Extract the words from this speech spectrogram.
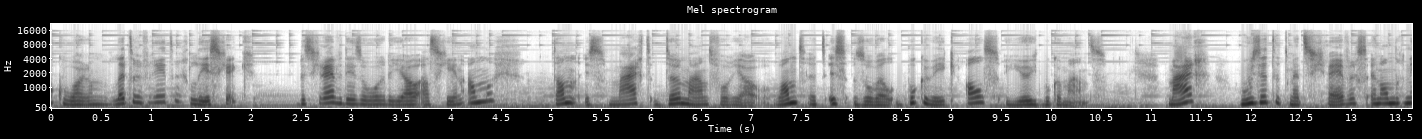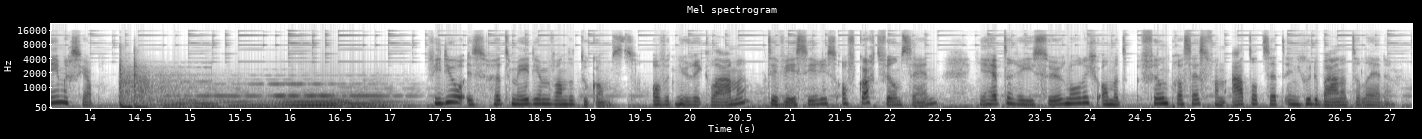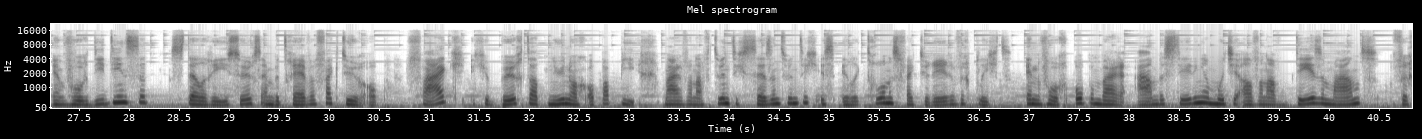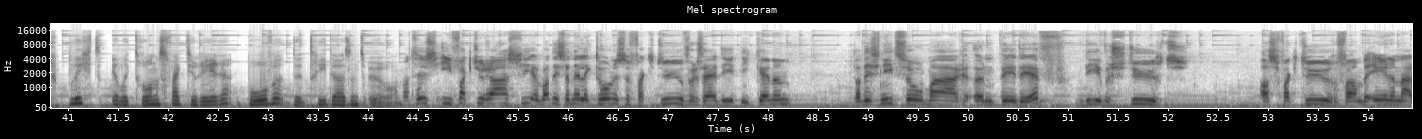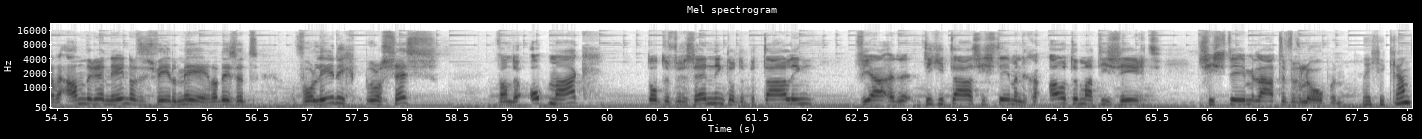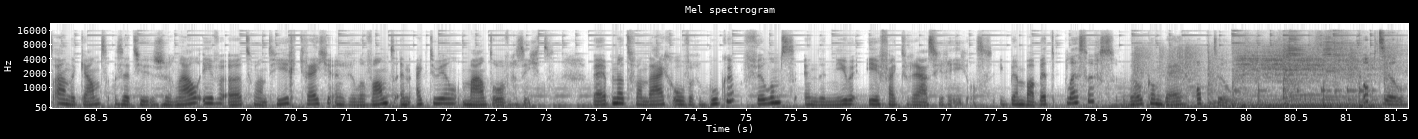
Boekworm, lettervreter, leesgek. Beschrijven deze woorden jou als geen ander? Dan is maart de maand voor jou, want het is zowel Boekenweek als Jeugdboekenmaand. Maar hoe zit het met schrijvers en ondernemerschap? Video is het medium van de toekomst. Of het nu reclame, tv-series of kortfilms zijn, je hebt een regisseur nodig om het filmproces van A tot Z in goede banen te leiden. En voor die diensten stellen regisseurs en bedrijven facturen op. Vaak gebeurt dat nu nog op papier, maar vanaf 2026 is elektronisch factureren verplicht. En voor openbare aanbestedingen moet je al vanaf deze maand verplicht elektronisch factureren boven de 3000 euro. Wat is e-facturatie en wat is een elektronische factuur zij die het niet kennen? Dat is niet zomaar een PDF die je verstuurt als factuur van de ene naar de andere. Nee, dat is veel meer. Dat is het volledig proces van de opmaak tot de verzending, tot de betaling via een digitaal systeem, een geautomatiseerd systeem laten verlopen. Leg je krant aan de kant, zet je journaal even uit, want hier krijg je een relevant en actueel maandoverzicht. Wij hebben het vandaag over boeken, films en de nieuwe e-facturatieregels. Ik ben Babette Plessers, welkom bij Optil. Optil,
